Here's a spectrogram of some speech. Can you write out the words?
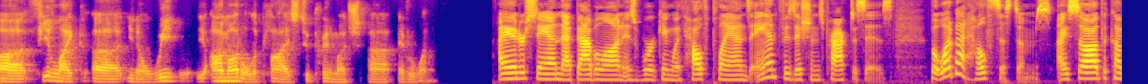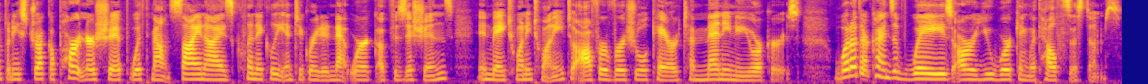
uh, feel like uh, you know we our model applies to pretty much uh, everyone. I understand that Babylon is working with health plans and physicians' practices. But what about health systems? I saw the company struck a partnership with Mount Sinai's clinically integrated network of physicians in May 2020 to offer virtual care to many New Yorkers. What other kinds of ways are you working with health systems?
